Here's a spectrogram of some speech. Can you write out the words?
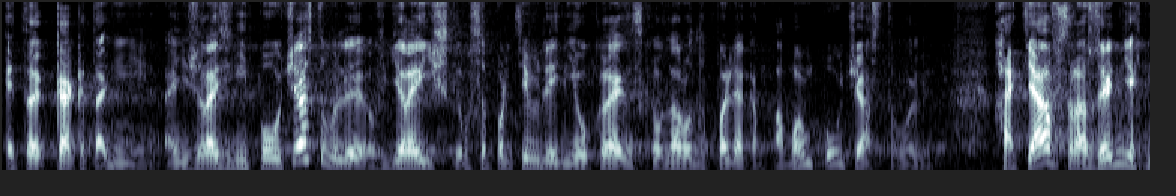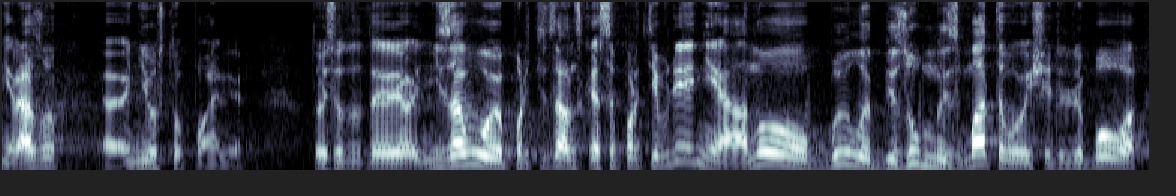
Это как это они? Они же разве не поучаствовали в героическом сопротивлении украинского народа полякам? По-моему, поучаствовали. Хотя в сражениях ни разу э, не выступали. То есть вот это низовое партизанское сопротивление, оно было безумно изматывающее для любого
